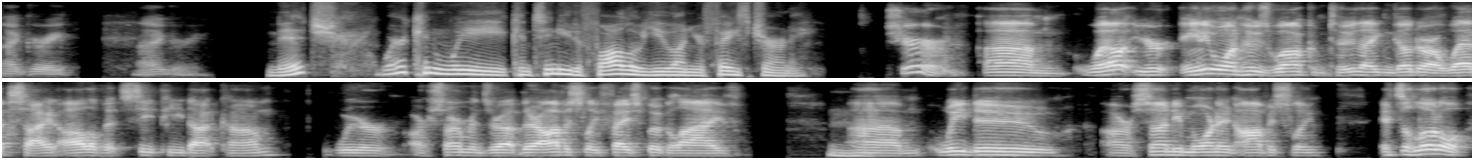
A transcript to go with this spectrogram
i agree i agree Mitch, where can we continue to follow you on your faith journey? Sure. Um, well, you're anyone who's welcome to. They can go to our website, all of olivetcp.com. We're our sermons are up there. Obviously, Facebook Live. Mm-hmm. Um, we do our Sunday morning. Obviously, it's a little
